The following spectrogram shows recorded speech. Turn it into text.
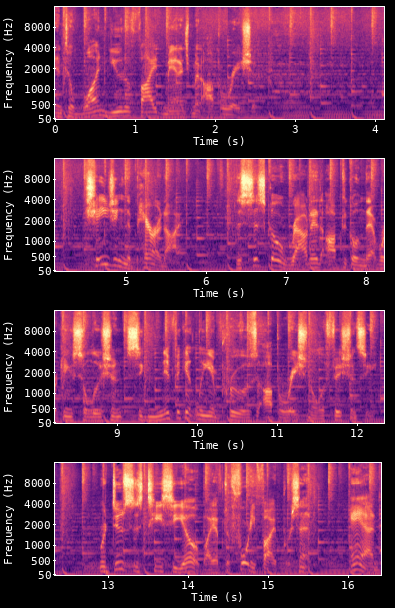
into one unified management operation. Changing the paradigm, the Cisco Routed Optical Networking solution significantly improves operational efficiency, reduces TCO by up to 45%, and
